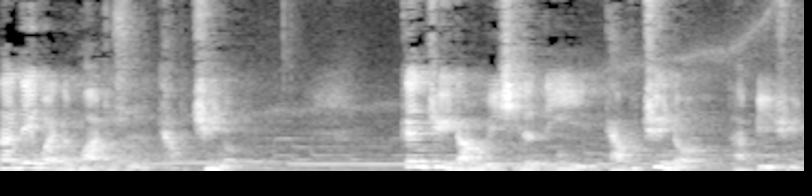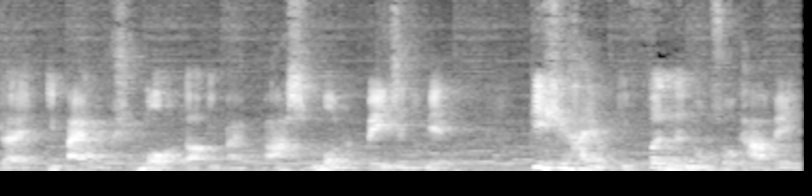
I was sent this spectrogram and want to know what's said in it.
那另外的话就是 Cappuccino。根据 WVC 的定义，Cappuccino 它必须在一百五十 ml 到一百八十 ml 的杯子里面，必须含有一份的浓缩咖啡、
